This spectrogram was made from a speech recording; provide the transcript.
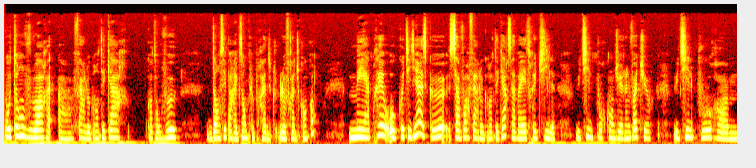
autant vouloir euh, faire le grand écart quand on veut danser par exemple le French, le French cancan. Mais après, au quotidien, est-ce que savoir faire le grand écart, ça va être utile? Utile pour conduire une voiture, utile pour euh,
